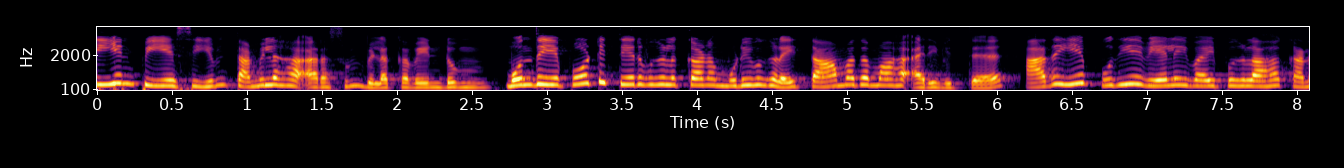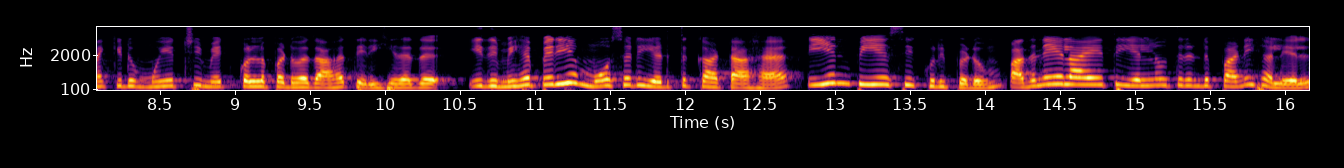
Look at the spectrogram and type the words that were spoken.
டிஎன்பிஎஸ்சியும் தமிழக அரசும் விளக்க வேண்டும். முந்தைய போட்டித் தேர்வுகளுக்கான முடிவுகளை தாமதமாக அறிவித்து அதையே புதிய வேலை வாய்ப்புகளாக கணக்கிடும் முயற்சி மேற்கொள்ளப்படுவதாக தெரிகிறது. இது மிகப்பெரிய மோசடி எடுத்துக்காட்டாக டிஎன்பிஎஸ்சி குறிப்பிடும் பதினேழாயிரத்தி எழுநூத்தி ரெண்டு பணிகளில்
